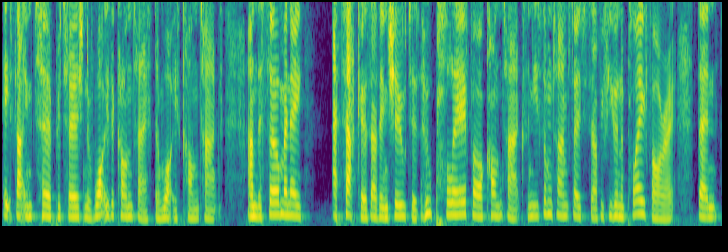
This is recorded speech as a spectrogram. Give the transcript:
it's that interpretation of what is a contest and what is contact. And there's so many attackers, as in shooters, who play for contacts. And you sometimes say to yourself, if you're going to play for it, then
